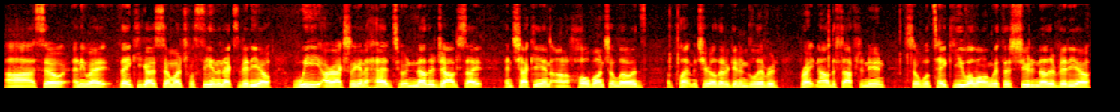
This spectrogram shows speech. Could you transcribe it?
Uh, so anyway, thank you guys so much. We'll see you in the next video. We are actually gonna head to another job site and check in on a whole bunch of loads of plant material that are getting delivered right now this afternoon. So we'll take you along with us, shoot another video,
